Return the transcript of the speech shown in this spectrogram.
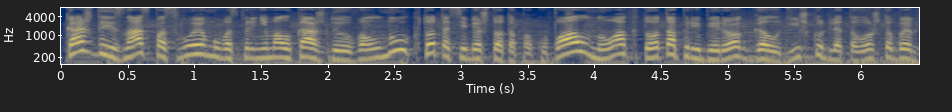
Каждый из нас по-своему воспринимал каждую волну, кто-то себе что-то покупал, ну а кто-то приберег голдишку для того, чтобы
